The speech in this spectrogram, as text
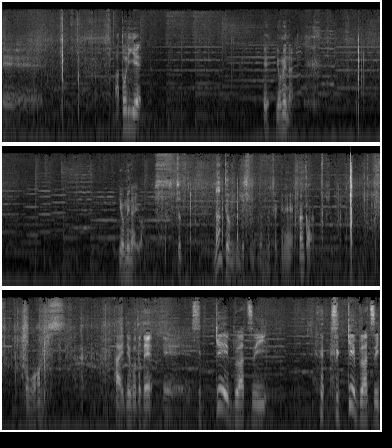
えー、アトリエ。え読めない。読めないわなんて読むんでしたっけね。なんかどうもわかんないです。はいということで、えーすっげえ分厚い すっげえ分厚い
